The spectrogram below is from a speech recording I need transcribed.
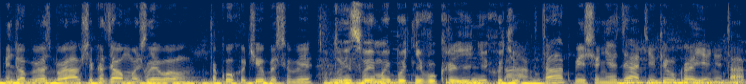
Він добре розбирався, казав, можливо, таку хотів би собі. Тобто він своє майбутнє в Україні хотів. Так, так, більше ніде, тільки в Україні, так.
